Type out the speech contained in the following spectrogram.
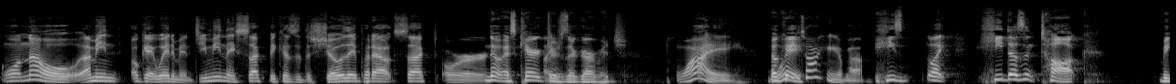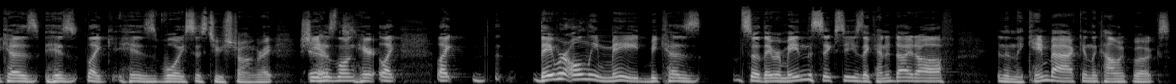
Well, no. I mean, okay, wait a minute. Do you mean they suck because of the show they put out sucked, or No, as characters, they're garbage. why? What are Okay. you talking about? He's like he doesn't talk because his like his voice is too strong, right? She Yes. has long hair. Like like they were only made because so they were made in the 60s, they kind of died off and then they came back in the comic books.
